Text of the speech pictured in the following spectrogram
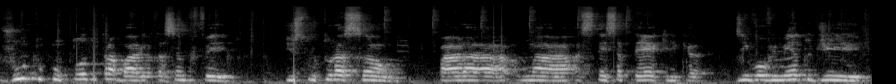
junto com todo o trabalho que está sendo feito de estruturação para uma assistência técnica, desenvolvimento de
